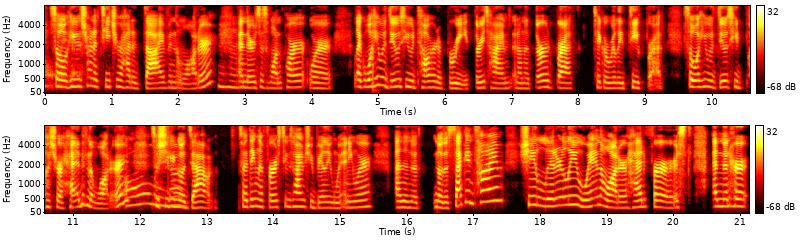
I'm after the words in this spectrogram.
Oh so he was trying to teach her how to dive in the water. God. Mhm. And there's this one part where, like, what he would do is he would tell her to breathe three times, and on the third breath, take a really deep breath. So what he would do is he'd push her head in the water oh so she can go down. So I think the first two times she barely went anywhere, and then the no the second time she literally went in the water head first, and then her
